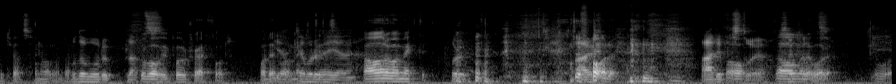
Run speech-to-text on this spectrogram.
i kvartsfinalen. Där. och då var du på plats. Då var vi på Trafford. Och det Jäklar vad du hejade. Ja, det var mäktigt. Var du? Det var det. Ja, det förstår jag. Ja, men det var det. det, var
